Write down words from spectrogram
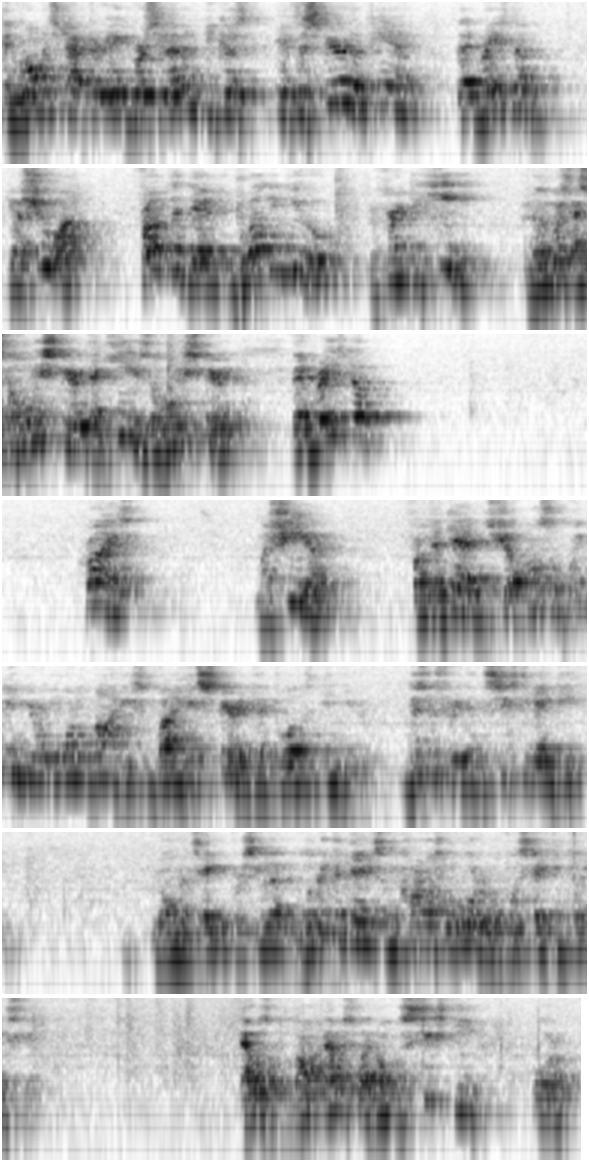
In Romans chapter 8, verse 11, because if the spirit of him that raised up Yeshua from the dead dwell in you, referring to he, in other words, that's the Holy Spirit, that he is the Holy Spirit, that raised up Christ, Mashiach, from the dead shall also quicken your mortal bodies by his spirit that dwells in you. This was written in 60 AD. Romans 8, verse 11. Look at the dates in chronological order of what's taking place here. That was a long, that was what, almost 60 or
